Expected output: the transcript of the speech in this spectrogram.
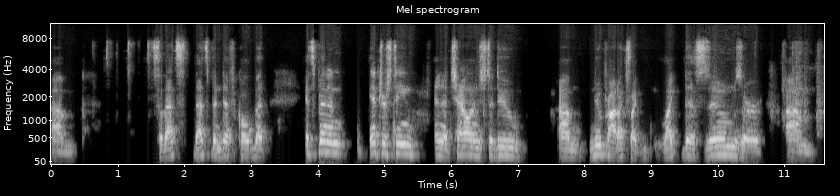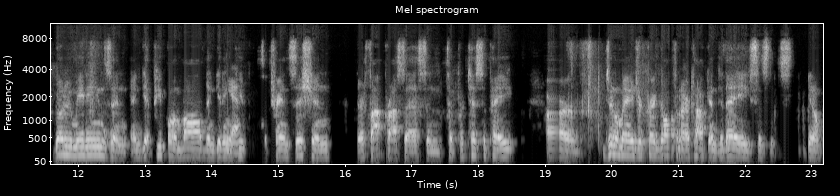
Um, so that's that's been difficult but it's been an interesting and a challenge to do um, new products like like this zooms or um, go to meetings and and get people involved and getting Yeah. people to transition their thought process and to participate our general manager craig golf and i are talking today he says it's, you know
